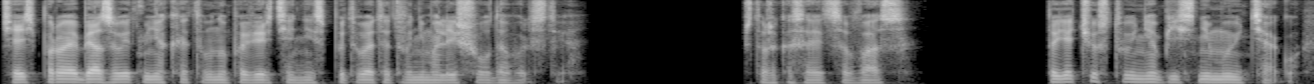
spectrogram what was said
Честь порой обязывает меня к этому, но, поверьте, не испытываю от этого ни малейшего удовольствия. Что же касается вас, то я чувствую необъяснимую тягу —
